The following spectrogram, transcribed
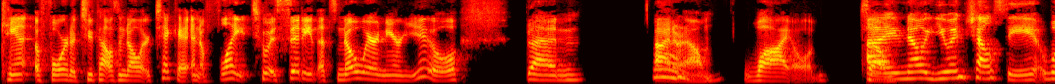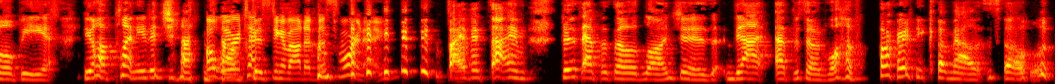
can't afford a $2,000 ticket and a flight to a city that's nowhere near you, then mm. I don't hmm. know, wild. So. I know you and Chelsea will be, you'll have plenty to chat Oh, we were texting about it this morning. By the time this episode launches, that episode will have already come out. So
